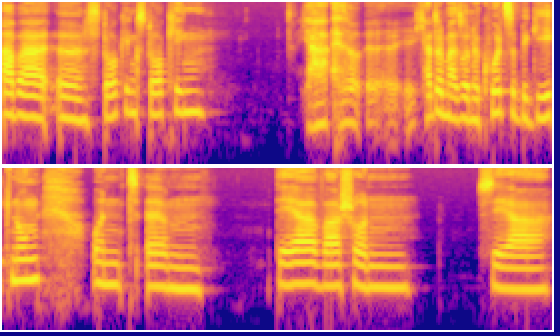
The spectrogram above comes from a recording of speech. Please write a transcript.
Aber äh, Stalking, Stalking, ja, also äh, ich hatte mal so eine kurze Begegnung und ähm, der war schon sehr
